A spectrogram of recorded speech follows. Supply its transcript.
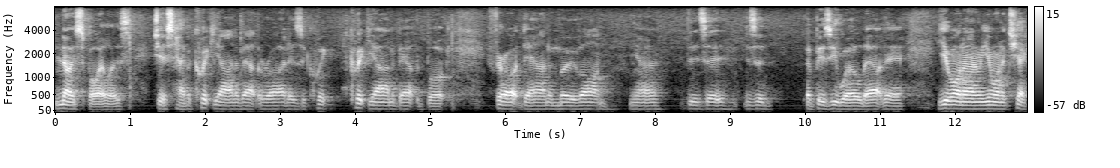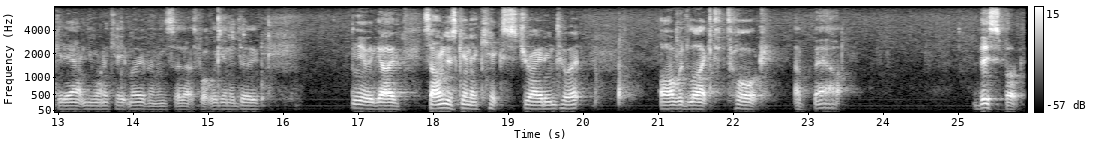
no spoilers. Just have a quick yarn about the writers, a quick quick yarn about the book, throw it down and move on. You know, there's a there's a, a busy world out there. You wanna you wanna check it out and you wanna keep moving, and so that's what we're gonna do. Here we go. So I'm just gonna kick straight into it. I would like to talk about this book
